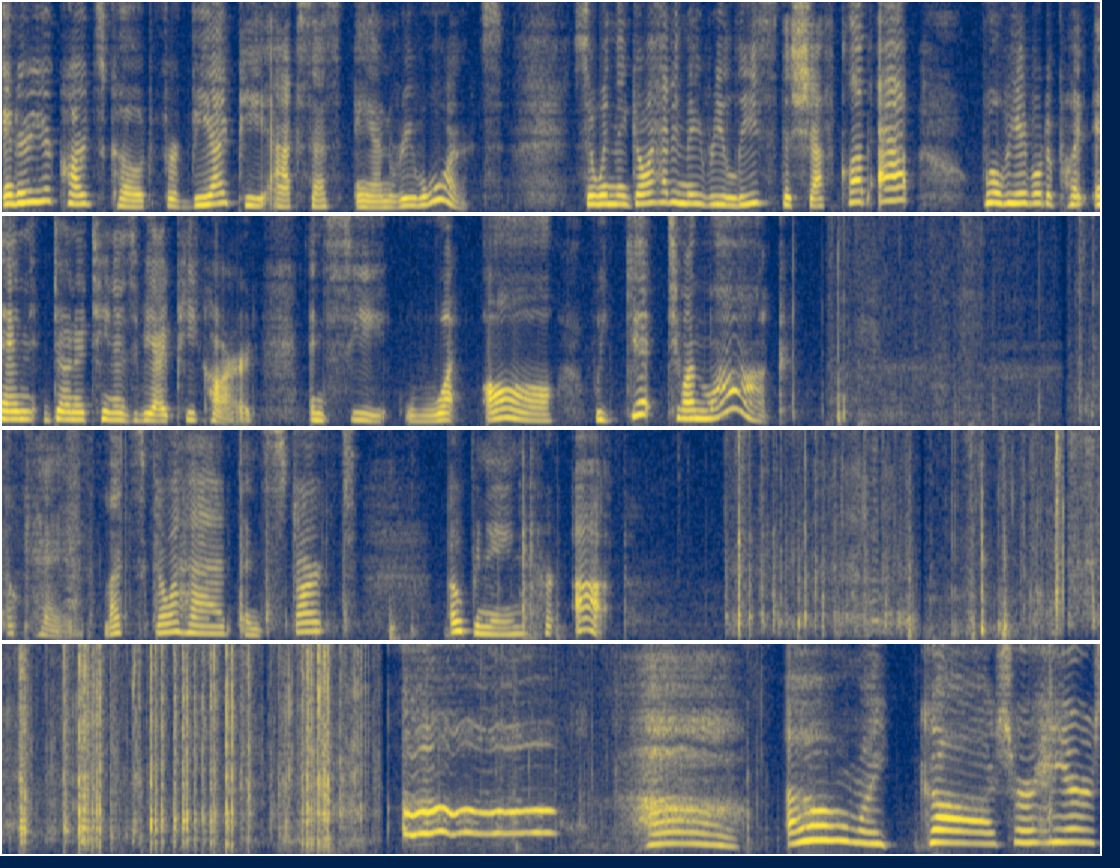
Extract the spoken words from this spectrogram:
Enter your card's code for VIP access and rewards. So when they go ahead and they release the Chef Club app, we'll be able to put in Donatina's VIP card and see what all we get to unlock. Okay, let's go ahead and start opening her up. Oh, oh my gosh, her hair is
